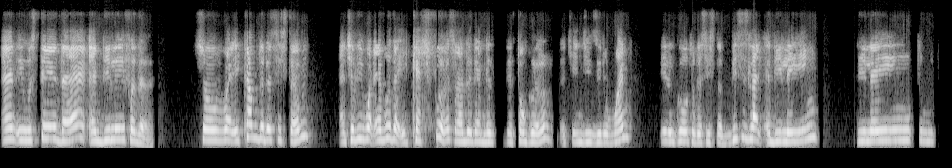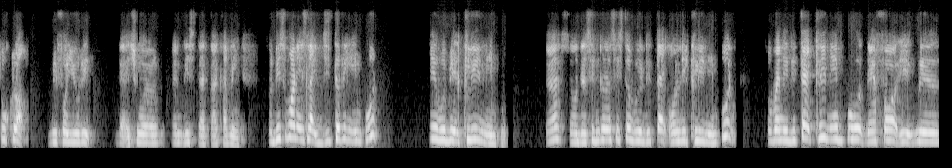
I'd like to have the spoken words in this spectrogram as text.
and it will stay there and delay further. So when it comes to the system, actually whatever that it catch first rather than the, the toggle, the changing zero one, it'll go to the system. This is like a delaying, delaying to two clock before you read the actual and this data coming. So this one is like jittering input. Here will be a clean input. Yeah, so the synchronous system will detect only clean input. So when it detect clean input, therefore it will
